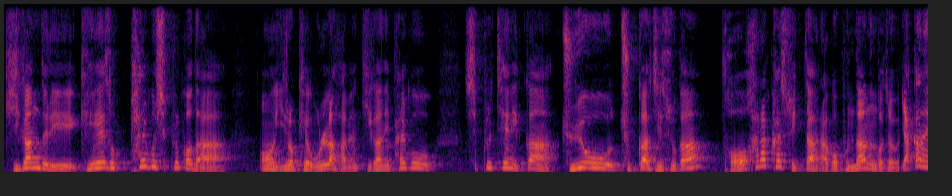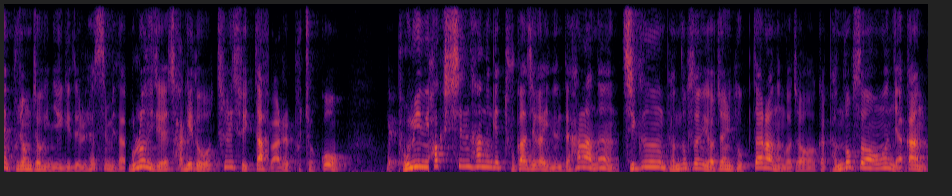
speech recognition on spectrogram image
기관들이 계속 팔고 싶을 거다. 어, 이렇게 올라가면 기관이 팔고 싶을 테니까 주요 주가 지수가 더 하락할 수 있다라고 본다는 거죠. 약간의 부정적인 얘기들을 했습니다. 물론 이제 자기도 틀릴 수 있다 말을 붙였고 본인이 확신하는 게 두 가지가 있는데 하나는 지금 변동성이 여전히 높다라는 거죠. 그러니까 변동성은 약간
